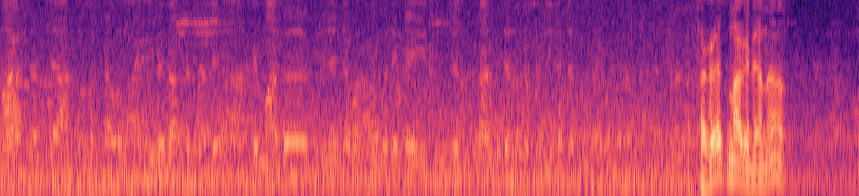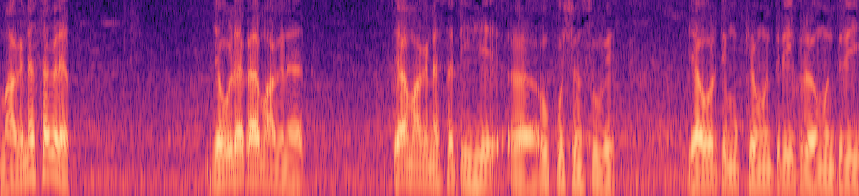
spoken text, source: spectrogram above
महाराष्ट्रातल्या आंदोलकावर काही गुन्हे दाखल झाले? ते मागं घेण्याच्या बाबतीमध्ये काही तुमच्या काल चर्चा झाली का त्यात सगळ्याच मागण्या ना? मागण्या सगळ्याच. जेवढ्या काय मागण्या आहेत त्या मागण्यासाठी हे उपोषण सुरू आहे. यावरती मुख्यमंत्री गृहमंत्री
